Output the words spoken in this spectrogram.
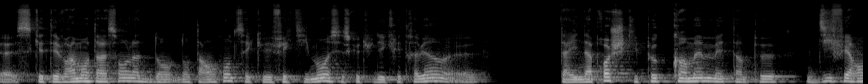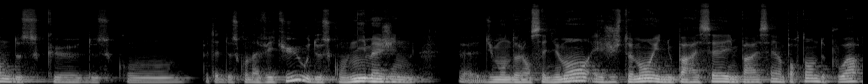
euh, ce qui était vraiment intéressant là dans, ta rencontre, c'est qu'effectivement, et c'est ce que tu décris très bien, euh, tu as une approche qui peut quand même être un peu différente de ce que de ce qu'on peut-être de ce qu'on a vécu ou de ce qu'on imagine euh, du monde de l'enseignement. Et justement, il nous paraissait, il me paraissait important de pouvoir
